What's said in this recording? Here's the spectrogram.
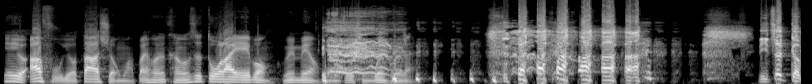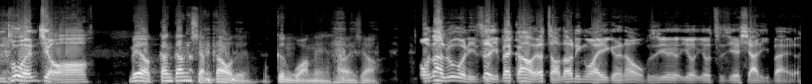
因为有阿福，有大雄嘛，不然可能是哆啦 A 梦，没有没有，我们可以请问回来。你这梗铺很久哦。没有，刚刚想到的梗王哎，开玩笑。哦，那如果你这礼拜刚好要找到另外一个，那我不是又又又直接下礼拜了？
